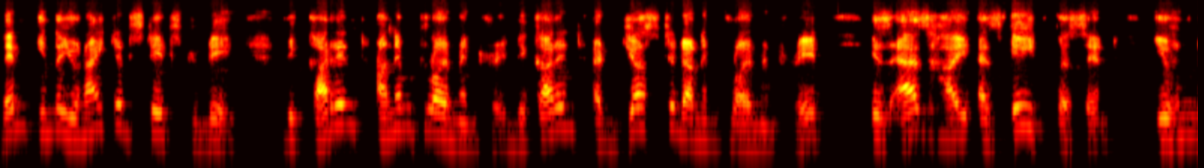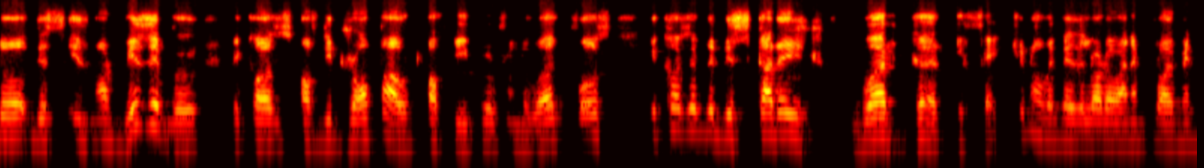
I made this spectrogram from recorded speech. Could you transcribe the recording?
then in the United States today, the current unemployment rate, the current adjusted unemployment rate is as high as 8%, even though this is not visible because of the dropout of people from the workforce, because of the discouraged worker effect. You know, when there's a lot of unemployment,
